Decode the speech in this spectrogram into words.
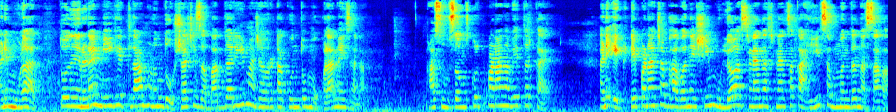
आणि मुळात तो निर्णय मी घेतला म्हणून दोषाची जबाबदारीही माझ्यावर टाकून तो मोकळा नाही झाला. हा सुसंस्कृतपणा नव्हे तर काय? आणि एकटेपणाच्या भावनेशी मुलं असण्या नसण्याचा काहीही संबंध नसावा.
